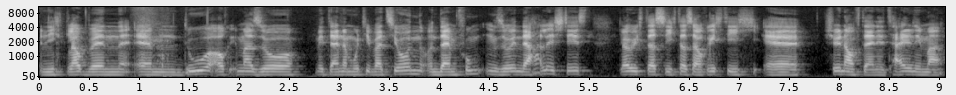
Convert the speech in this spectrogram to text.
Und ich glaube, wenn ähm, du auch immer so mit deiner Motivation und deinem Funken so in der Halle stehst, glaube ich, dass sich das auch richtig äh, schön auf deine Teilnehmer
